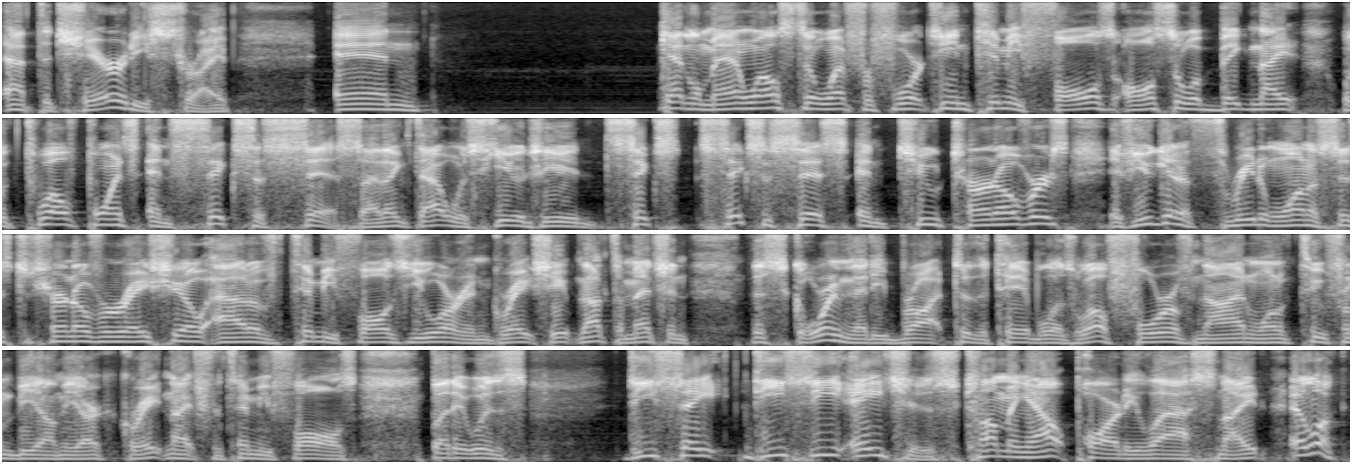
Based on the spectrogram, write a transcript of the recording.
at the charity stripe. And Kendall Manuel still went for 14. Timmy Falls also a big night with 12 points and six assists. I think that was huge. He had six six assists and two turnovers. If you get a three to one assist to turnover ratio out of Timmy Falls, you are in great shape. Not to mention the scoring that he brought to the table as well. Four of nine, one of two from beyond the arc. Great night for Timmy Falls, But it was DC, DCH's coming out party last night. And look,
